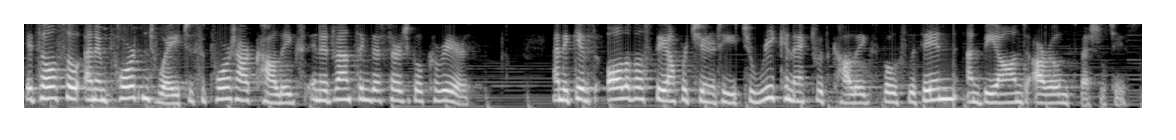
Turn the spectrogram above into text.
it's also an important way to support our colleagues in advancing their surgical careers. And it gives all of us the opportunity to reconnect with colleagues both within and beyond our own specialties.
